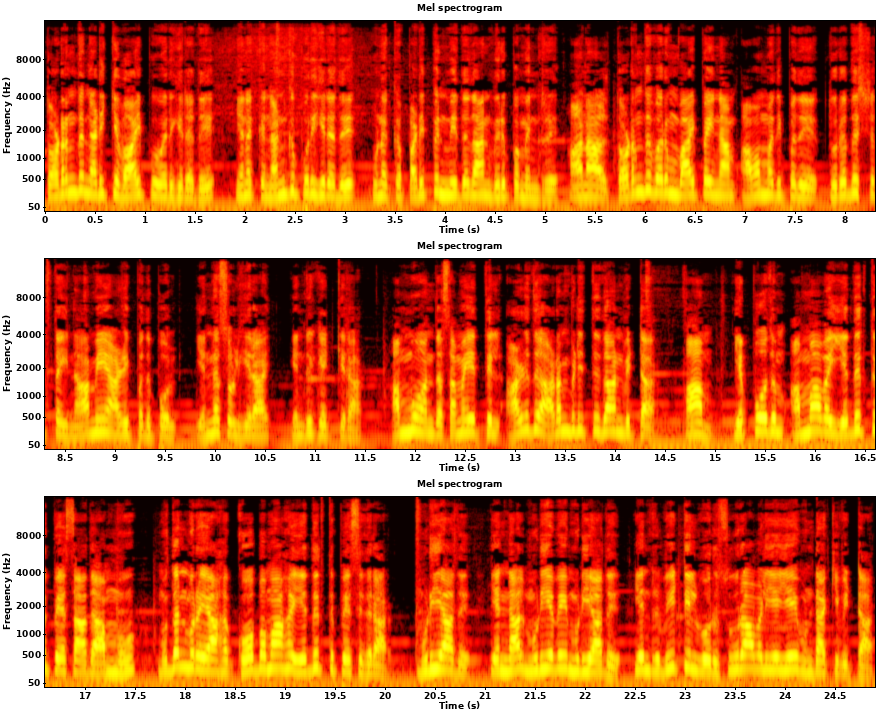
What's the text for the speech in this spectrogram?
தொடர்ந்து நடிக்க வாய்ப்பு வருகிறது. எனக்கு நன்கு புரிகிறது. உனக்கு படிப்பின் மீதுதான் விருப்பம் என்று. ஆனால் தொடர்ந்து வரும் வாய்ப்பை நாம் அவமதிப்பது துரதிர்ஷ்டத்தை நாமே அழைப்பது போல். என்ன சொல்கிறாய்? என்று கேட்கிறார். அம்மு அந்த சமயத்தில் அழுது அடம்பிடித்துதான் விட்டார். ஆம் எப்போதும் அம்மாவை எதிர்த்து பேசாத அம்மு முதன்முறையாக கோபமாக எதிர்த்து பேசுகிறார். முடியாது என்னால் முடியவே முடியாது என்று வீட்டில் ஒரு சூறாவளியையே உண்டாக்கிவிட்டார்.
